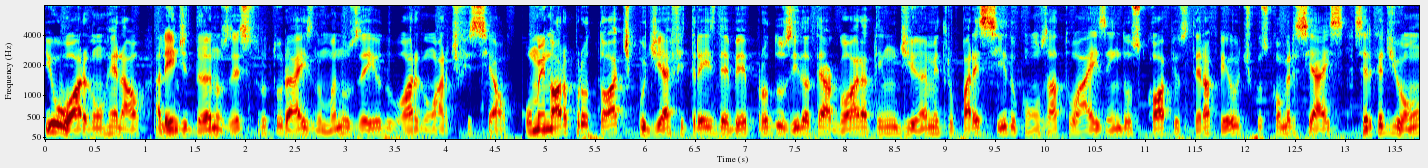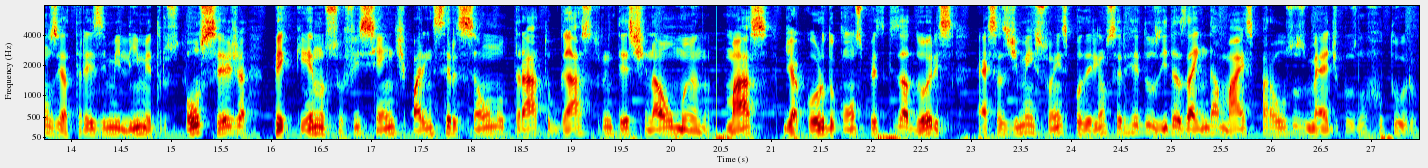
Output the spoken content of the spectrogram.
e o órgão renal, além de danos estruturais no manuseio do órgão artificial. O menor protótipo de F3DB produzido até agora tem um diâmetro parecido com os atuais endoscópios terapêuticos comerciais, cerca de 11 a 13 milímetros, ou seja, pequeno o suficiente para inserção no trato gastrointestinal humano, mas, de acordo com os pesquisadores, essas dimensões poderiam ser reduzidas ainda mais para usos médicos no futuro.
